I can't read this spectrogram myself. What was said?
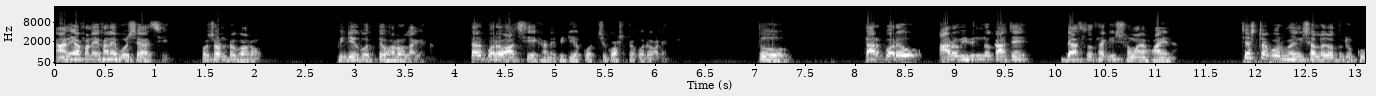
আমি এখন এখানে বসে আছি। প্রচণ্ড গরম। ভিডিও করতে ভালো লাগে না। তারপরেও আছি এখানে, ভিডিও করছি, কষ্ট করে অনেক। তো তারপরেও আরও বিভিন্ন কাজে ব্যস্ত থাকি, সময় হয় না। চেষ্টা করব ইনশাল্লাহ যতটুকু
